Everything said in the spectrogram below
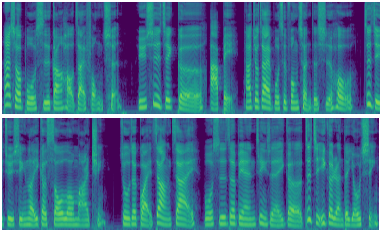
那时候博斯刚好在封城。于是，这个阿贝他就在博斯封城的时候，自己举行了一个 solo marching，拄着拐杖在博斯这边进行了一个自己一个人的游行。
